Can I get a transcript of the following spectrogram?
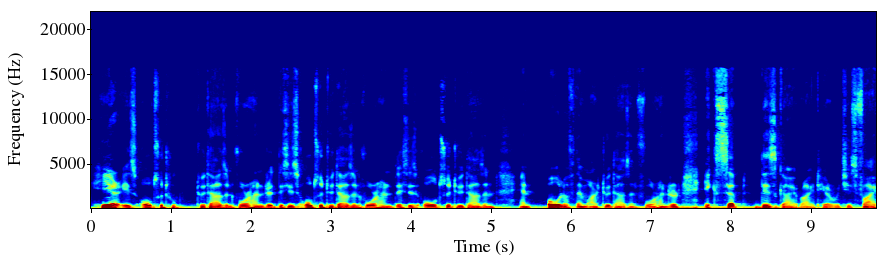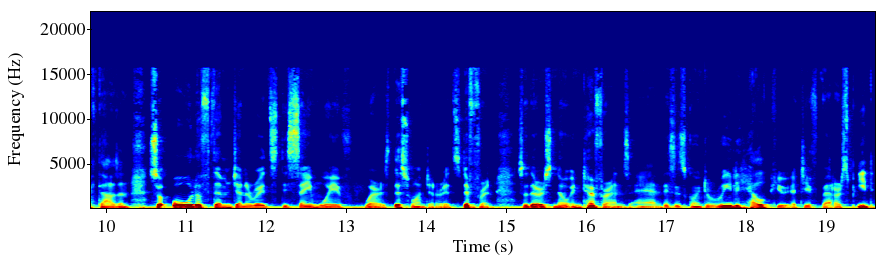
Here is also 2400 this is also 2400 this is also 2000 and all of them are 2400 except this guy right here which is 5000 so all of them generates the same wave whereas this one generates different. So there is no interference and this is going to really help you achieve better speed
